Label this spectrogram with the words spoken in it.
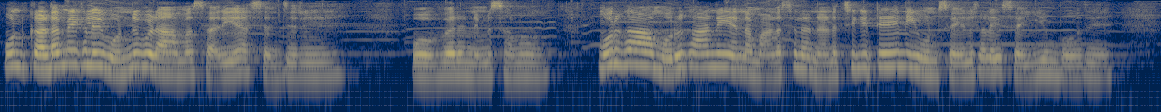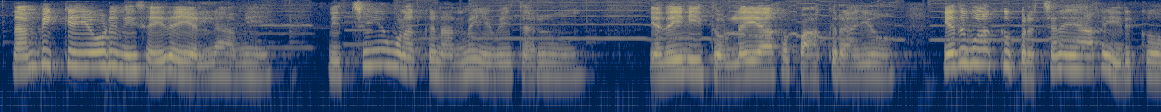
உன் கடமைகளை ஒன்று விடாமல் சரியாக செஞ்சிரு. ஒவ்வொரு நிமிஷமும் முருகா முருகான்னு என்னை மனசில் நினச்சிக்கிட்டே நீ உன் செயல்களை செய்யும் போது நம்பிக்கையோடு நீ செய்த எல்லாமே நிச்சயம் உனக்கு நன்மையவே தரும். எதை நீ தொல்லையாக பார்க்குறாயோ எது உனக்கு பிரச்சனையாக இருக்கோ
